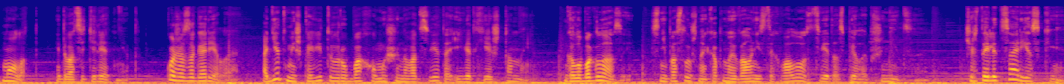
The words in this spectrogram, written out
Молод, и 20 лет нет. Кожа загорелая, одет в мешковитую рубаху мышиного цвета и ветхие штаны. Голубоглазый, с непослушной копной волнистых волос цвета спелой пшеницы. Черты лица резкие,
